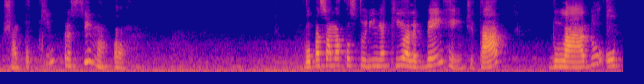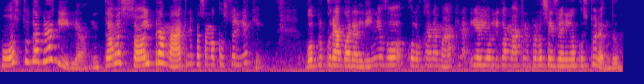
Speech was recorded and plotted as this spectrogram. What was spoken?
Puxar um pouquinho pra cima, ó. Vou passar uma costurinha aqui, olha, bem rente, tá? do lado oposto da braguilha. Então, é só ir pra máquina e passar uma costurinha aqui. Vou procurar agora a linha, vou colocar na máquina e aí eu ligo a máquina pra vocês verem eu costurando.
